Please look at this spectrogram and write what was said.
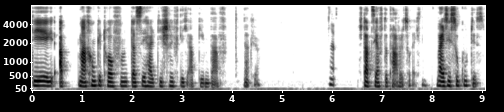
die Abmachung getroffen, dass sie halt die schriftlich abgeben darf, Ja. Okay. statt sie auf der Tafel zu rechnen, weil sie so gut ist.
